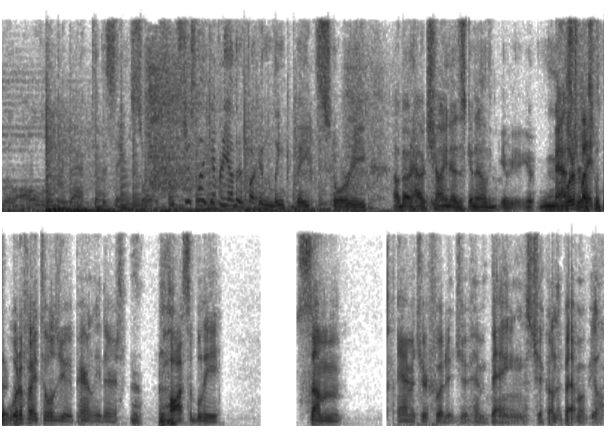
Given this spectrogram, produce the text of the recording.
We'll all link back to the same source. It's just like every other fucking link bait story about how China is gonna uh, master What if us I with their. what if I told you apparently there's possibly some amateur footage of him banging this chick on the Batmobile?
